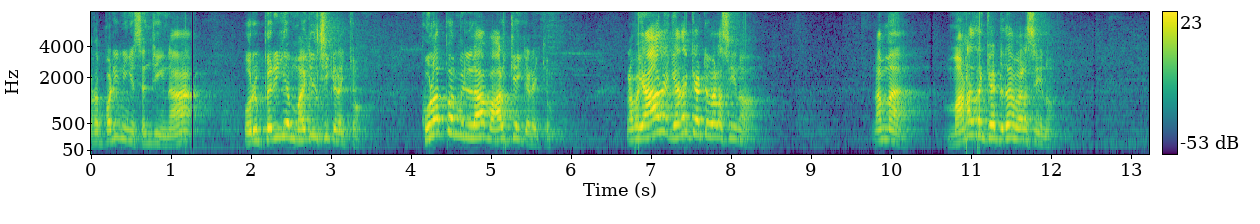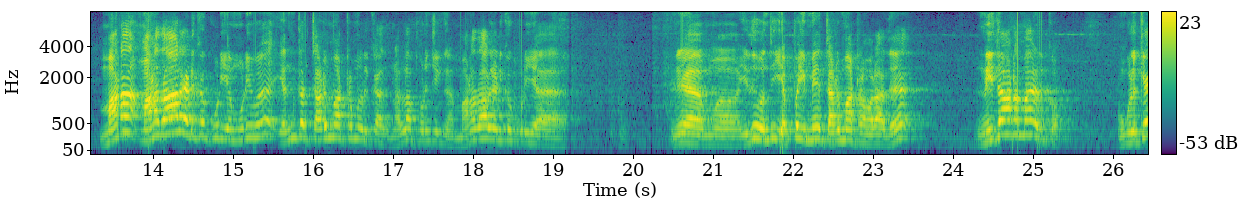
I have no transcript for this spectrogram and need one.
அதைப்படி நீங்கள் செஞ்சீங்கன்னா ஒரு பெரிய மகிழ்ச்சி கிடைக்கும். குழப்பமில்லா வாழ்க்கை கிடைக்கும். நம்ம யாரை எதை கேட்டு வேலை செய்யணும்? நம்ம மனதை கேட்டு தான் வேலை செய்யணும். மன மனதால் எடுக்கக்கூடிய முடிவு எந்த தடுமாற்றமும் இருக்காது. நல்லா புரிஞ்சுங்க. மனதால் எடுக்கக்கூடிய இது வந்து எப்பயுமே தடுமாற்றம் வராது. நிதானமாக இருக்கும். உங்களுக்கே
